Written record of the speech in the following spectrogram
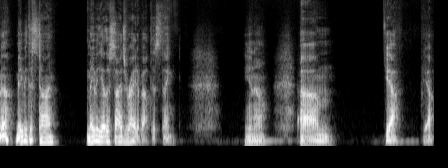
yeah, maybe this time, maybe the other side's right about this thing. You know, um, yeah, yeah,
